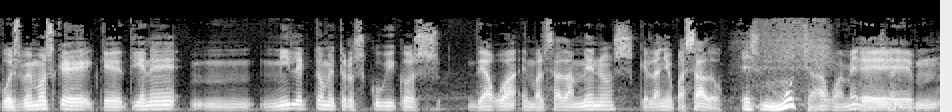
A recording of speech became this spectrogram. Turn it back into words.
pues vemos que, que tiene mm, mil hectómetros cúbicos de agua embalsada menos que el año pasado. Es mucha agua menos. ¿eh? Eh,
